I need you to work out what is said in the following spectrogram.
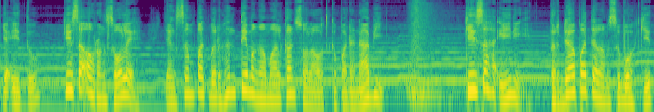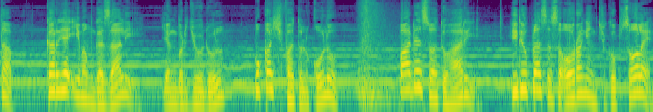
yaitu kisah orang soleh yang sempat berhenti mengamalkan solawat kepada Nabi. Kisah ini terdapat dalam sebuah kitab karya Imam Ghazali yang berjudul Mukashfatul Qulub. Pada suatu hari, hiduplah seseorang yang cukup soleh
